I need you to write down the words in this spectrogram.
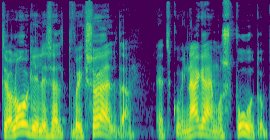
teoloogiliselt võiks öelda, et kui nägemus puudub,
